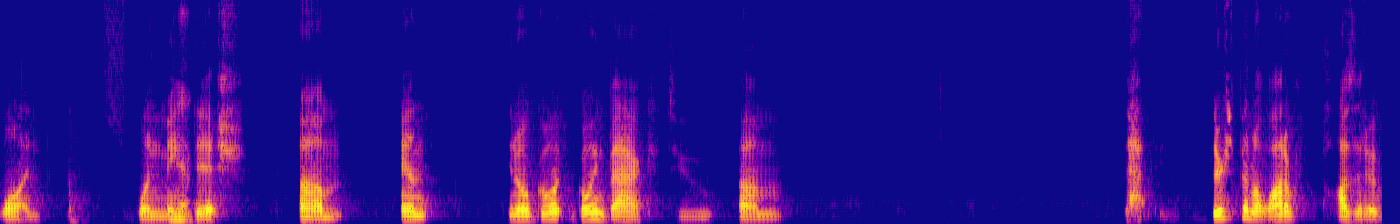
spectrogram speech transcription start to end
one, one main Yeah. dish. Um, and you know, go, going back to um, there's been a lot of positive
